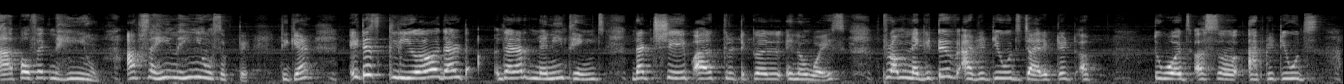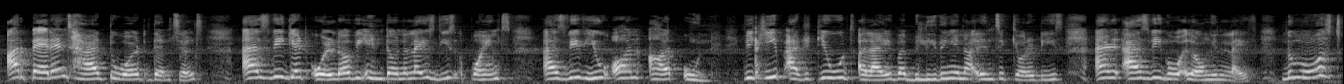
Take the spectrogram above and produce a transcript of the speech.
आप परफेक्ट नहीं हो। आप सही नहीं हो सकते, ठीक है? It is clear that there are many things that shape our critical inner voice from negative attitudes directed up towards us attitudes our parents had toward themselves as we get older we internalise these points as we view on our own we keep attitudes alive by believing in our insecurities and as we go along in life the most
